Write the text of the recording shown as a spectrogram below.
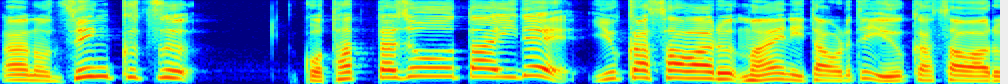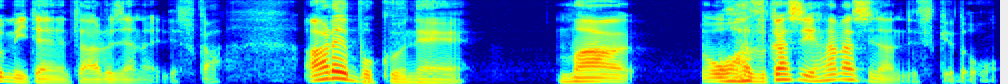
あの前屈こう立った状態で床触る前に倒れて床触るみたいなやつあるじゃないですか。あれ僕ねまあお恥ずかしい話なんですけど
